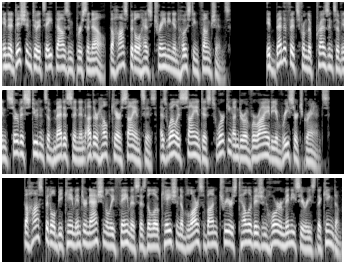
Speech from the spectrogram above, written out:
In addition to its 8,000 personnel, the hospital has training and hosting functions. It benefits from the presence of in-service students of medicine and other healthcare sciences, as well as scientists working under a variety of research grants. The hospital became internationally famous as the location of Lars von Trier's television horror miniseries The Kingdom.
